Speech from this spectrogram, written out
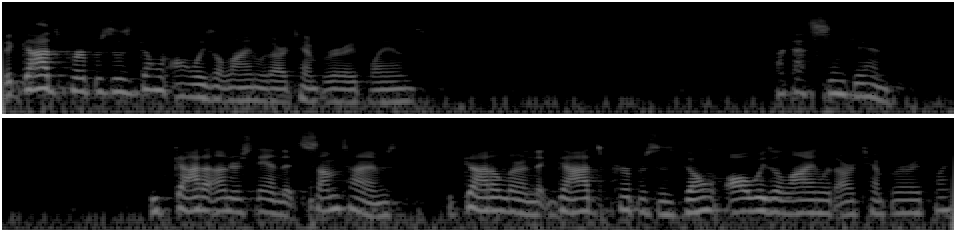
that God's purposes don't always align with our temporary plans. Let that sink in. We've got to understand that sometimes we've got to learn that God's purposes don't always align with our temporary plans.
